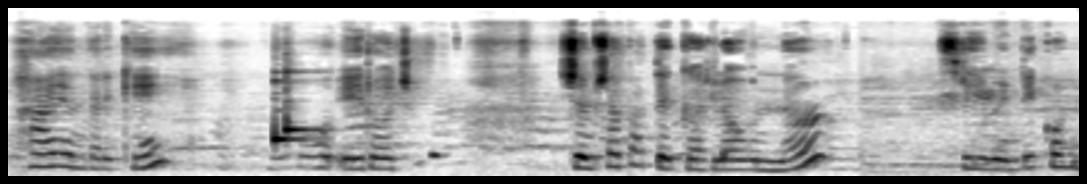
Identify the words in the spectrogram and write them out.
హాయ్ అందరికీ. మేము ఈరోజు శంషాబాద్ దగ్గరలో ఉన్న శ్రీ వెండికొండ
